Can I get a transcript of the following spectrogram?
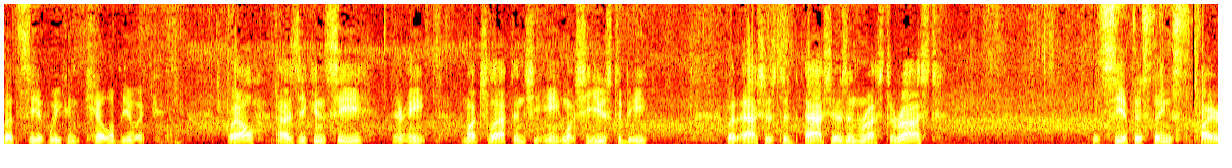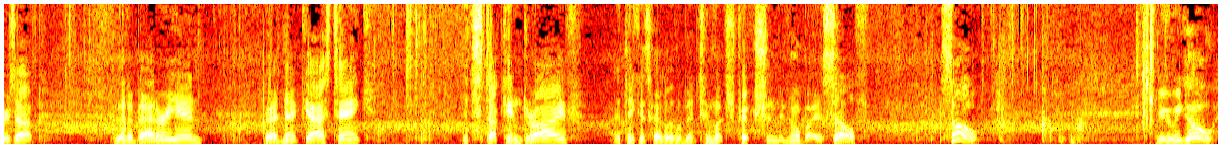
Let's see if we can kill a Buick. Well, as you can see, there ain't much left and she ain't what she used to be. But ashes to ashes and rust to rust. Let's see if this thing fires up. We got a battery in, redneck gas tank. It's stuck in drive. I think it's got a little bit too much friction to go by itself. So, here we go.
